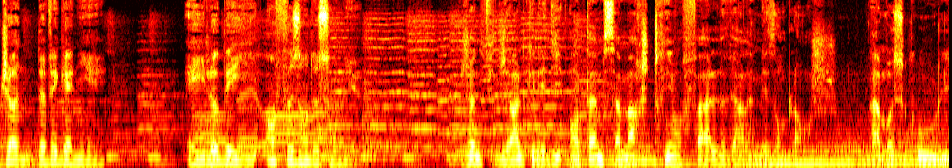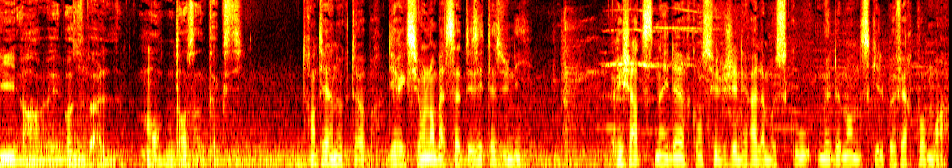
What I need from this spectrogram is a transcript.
John devait gagner et il obéit en faisant de son mieux. John Fitzgerald Kennedy entame sa marche triomphale vers la Maison Blanche. À Moscou, Lee Harvey Oswald monte dans un taxi. 31 octobre, direction l'ambassade des États-Unis. Richard Snyder, consul général à Moscou, me demande ce qu'il peut faire pour moi.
